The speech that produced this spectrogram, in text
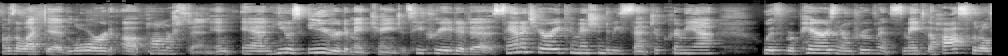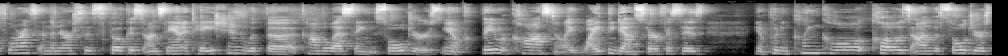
was elected, Lord uh, Palmerston, and, and he was eager to make changes. He created a sanitary commission to be sent to Crimea with repairs and improvements made to the hospital. Florence and the nurses focused on sanitation with the convalescing soldiers. You know, they were constantly wiping down surfaces, you know, putting clean clothes on the soldiers.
